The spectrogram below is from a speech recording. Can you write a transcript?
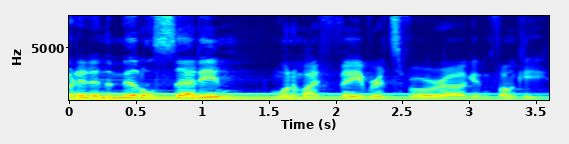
Put it in the middle setting, one of my favorites for uh, getting funky.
